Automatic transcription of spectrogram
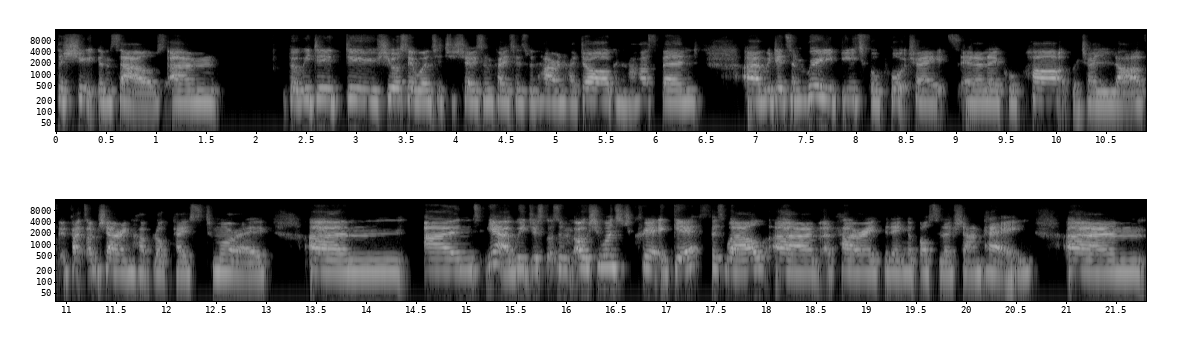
the shoot themselves. Um but we did do she also wanted to show some photos with her and her dog and her husband. Um, we did some really beautiful portraits in a local park which i love. In fact i'm sharing her blog post tomorrow. Um, and yeah we just got some oh she wanted to create a gif as well um, of her opening a bottle of champagne. Um,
